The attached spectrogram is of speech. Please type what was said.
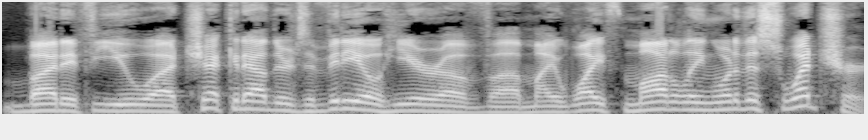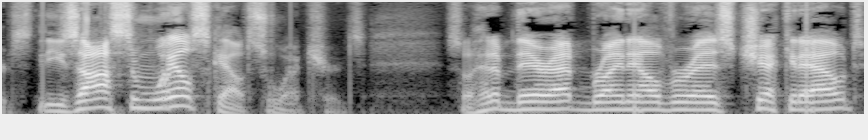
But if you uh, check it out, there's a video here of uh, my wife modeling one of the sweatshirts, these awesome Whale Scout sweatshirts. So head up there at Bryan Alvarez, check it out,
